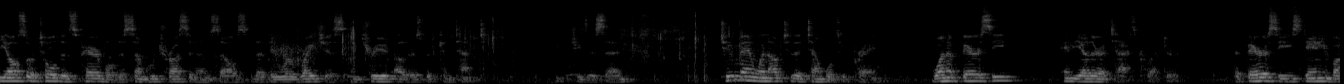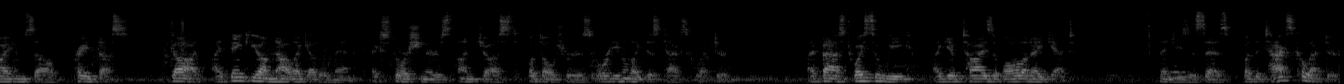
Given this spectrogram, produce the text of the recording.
he also told this parable to some who trusted themselves that they were righteous and treated others with contempt. Jesus said, Two men went up to the temple to pray, one a Pharisee and the other a tax collector. The Pharisee, standing by himself, prayed thus God, I thank you I'm not like other men, extortioners, unjust, adulterers, or even like this tax collector. I fast twice a week, I give tithes of all that I get. Then Jesus says, But the tax collector,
